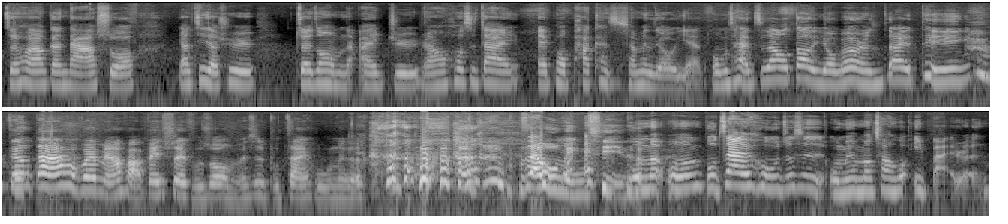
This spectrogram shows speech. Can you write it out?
最后要跟大家说，要记得去。追踪我们的 IG，然后或是在 Apple Podcast 下面留言，我们才知道到底有没有人在听。这样大家会不会没办法被说服，说我们是不在乎那个，不在乎名气的？我们我们不在乎，就是我们有没有超过一百人，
